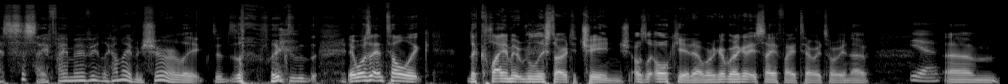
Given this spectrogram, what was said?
"Is this a sci-fi movie?" Like I'm not even sure. Like, did, like it wasn't until like the climate really started to change. I was like, "Okay, now we're we're getting sci-fi territory now." Yeah. Um,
